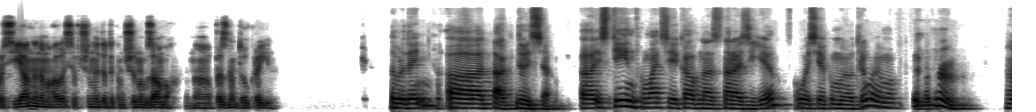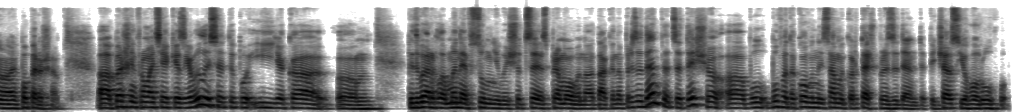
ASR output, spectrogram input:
росіяни намагалися вчинити таким чином замах на президента України? Добрий день. А, так, дивіться. А, із тієї інформації, яка в нас наразі є, ось яку ми отримуємо. а, По-перше, а, перша інформація, яка з'явилася, типу, і яка ем, підвергла мене в сумніви, що це спрямована атака на президента, це те, що був, був атакований саме кортеж президента під час його руху.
